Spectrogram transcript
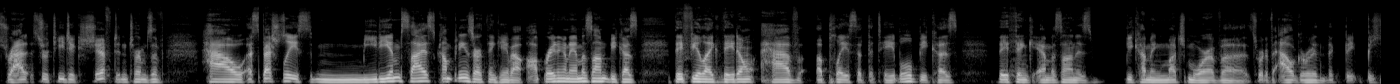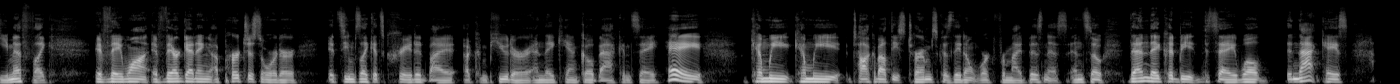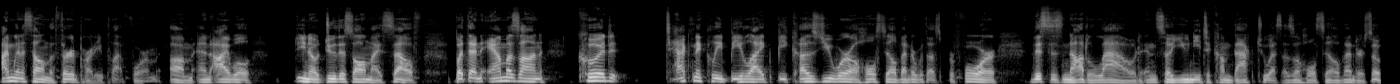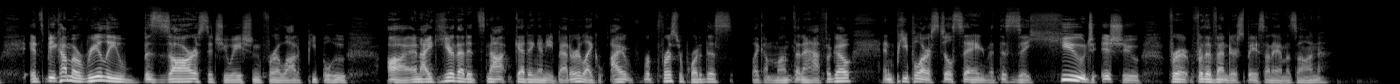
strat- strategic shift in terms of how especially medium-sized companies are thinking about operating on Amazon because they feel like they don't have a place at the table because they think Amazon is becoming much more of a sort of algorithmic behemoth. Like if they want if they're getting a purchase order it seems like it's created by a computer and they can't go back and say hey can we can we talk about these terms because they don't work for my business. And so then they could be say well in that case i'm going to sell on the third party platform um, and i will you know do this all myself. But then amazon could technically be like because you were a wholesale vendor with us before this is not allowed and so you need to come back to us as a wholesale vendor so it's become a really bizarre situation for a lot of people who uh, and I hear that it's not getting any better. Like I first reported this like a month and a half ago, and people are still saying that this is a huge issue for for the vendor space on Amazon.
